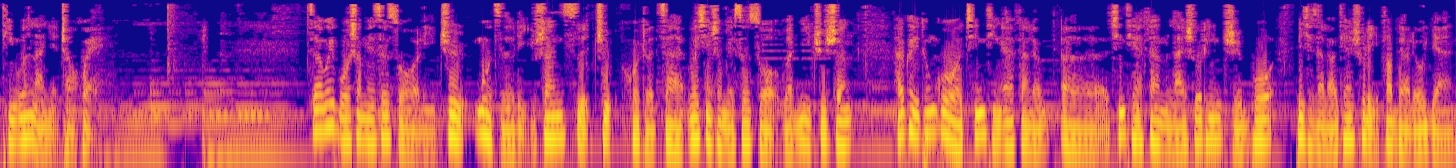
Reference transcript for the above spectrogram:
听温岚演唱会。在微博上面搜索李志木子李山四志，或者在微信上面搜索文艺之声，还可以通过蜻蜓 FM 留呃蜻蜓 FM 来收听直播，并且在聊天室里发表留言。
